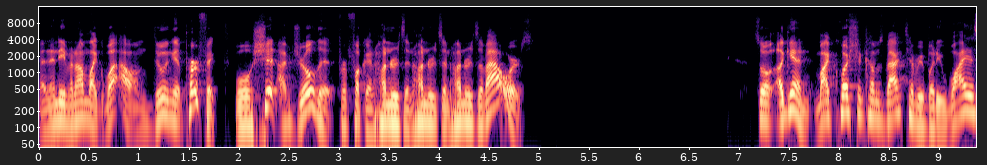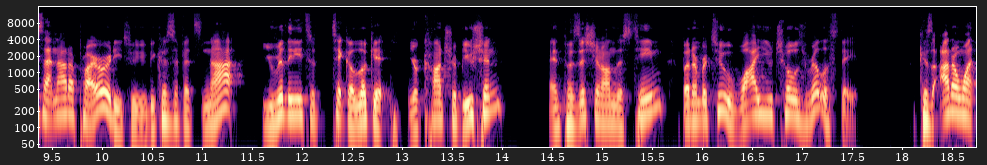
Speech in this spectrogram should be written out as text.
And then even I'm like, wow, I'm doing it perfect. Well, shit, I've drilled it for fucking hundreds and hundreds and hundreds of hours. So again, my question comes back to everybody. Why is that not a priority to you? Because if it's not, you really need to take a look at your contribution and position on this team. But number two, why you chose real estate. Because I don't want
